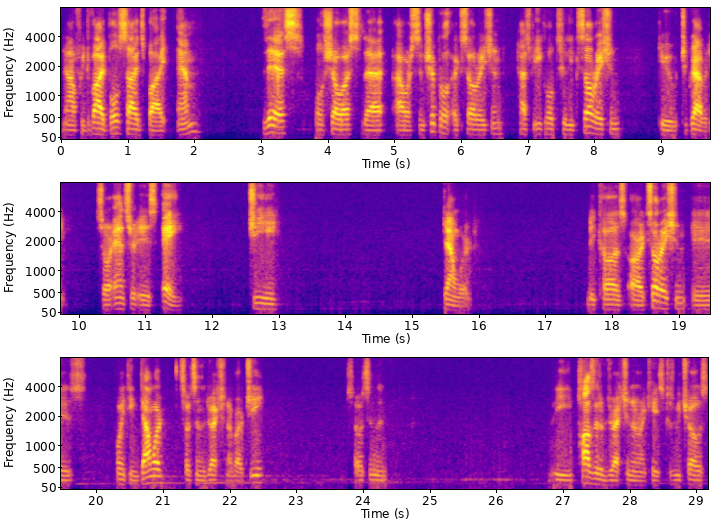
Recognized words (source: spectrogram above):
Now if we divide both sides by m, this will show us that our centripetal acceleration has to be equal to the acceleration due to gravity. So our answer is A, G downward. Because our acceleration is pointing downward so it's in the direction of our G. So it's in the the positive direction in our case because we chose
